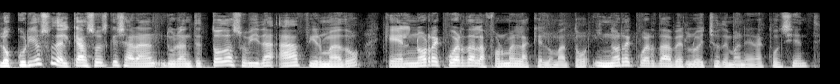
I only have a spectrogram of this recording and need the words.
lo curioso del caso es que Sharan durante toda su vida ha afirmado que él no recuerda la forma en la que lo mató y no recuerda haberlo hecho de manera consciente.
